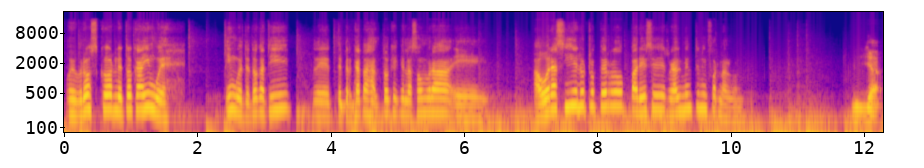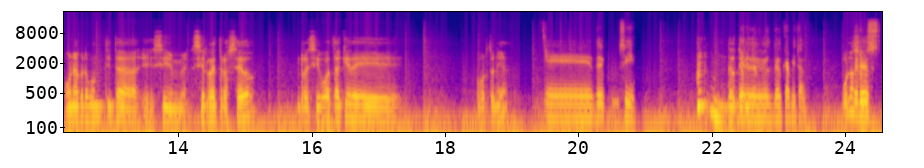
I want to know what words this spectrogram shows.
Pues Broscor le toca a Ingwe. Ingwe, te toca a ti. Te, te percatas al toque que la sombra. eh, ahora sí, el otro perro parece realmente un infernal. weón. Ya, una preguntita. eh, si, retrocedo, ¿recibo ataque de oportunidad? Eh, de- sí, Del capitán. del, del capitán. Uno Pero es,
